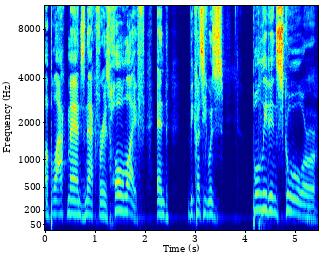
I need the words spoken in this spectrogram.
a black man's neck for his whole life, and because he was bullied in school or Mm.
